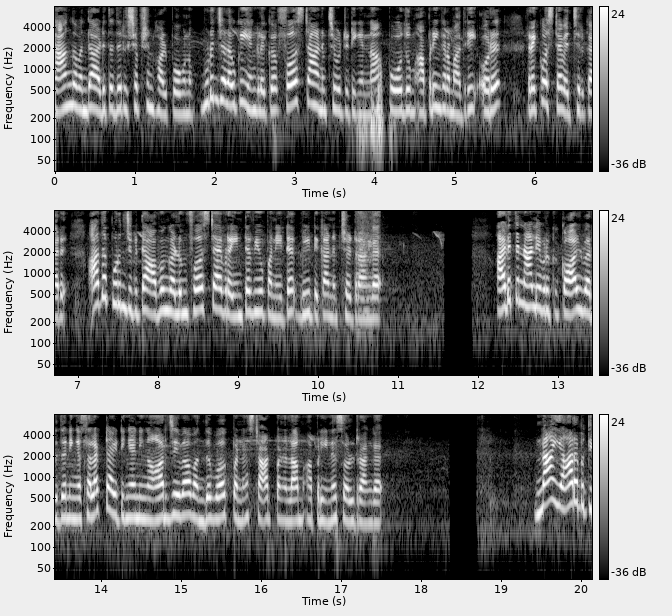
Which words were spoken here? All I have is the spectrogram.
நாங்கள் வந்து அடுத்தது ரிசப்ஷன் ஹால் போகணும். முடிஞ்ச அளவுக்கு எங்களுக்கு ஃபர்ஸ்ட்டாக அனுப்பிச்சி விட்டுட்டிங்கன்னா போதும் அப்படிங்கிற மாதிரி ஒரு ரெக்வஸ்ட்டை வச்சுருக்காரு. அதை புரிஞ்சுக்கிட்டு அவங்களும் ஃபர்ஸ்ட்டாக இவரை இன்டர்வியூ பண்ணிவிட்டு வீட்டுக்கு அனுப்பிச்சிடுறாங்க. அடுத்த நாள் இவருக்கு கால் வருது. நீங்கள் செலக்ட் ஆகிட்டீங்க நீங்கள் ஆர்ஜேவாக வந்து ஒர்க் பண்ண ஸ்டார்ட் பண்ணலாம் அப்படின்னு சொல்கிறாங்க நான் யாரை பற்றி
